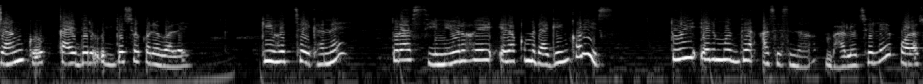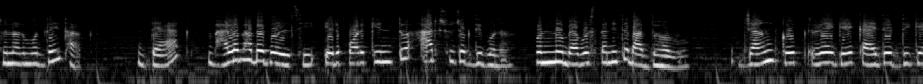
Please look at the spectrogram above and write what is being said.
জাংকুক কাইদের উদ্দেশ্য করে বলে, কি হচ্ছে এখানে? তোরা সিনিয়র হয়ে এরকম র্যাগিং করিস? তুই এর মধ্যে আসিস না। ভালো ছেলে পড়াশোনার মধ্যেই থাক। দেখ, ভালোভাবে বলছি, এরপর কিন্তু আর সুযোগ দিব না। অন্য ব্যবস্থা নিতে বাধ্য হব। জাংকুক রেগে কায়দের দিকে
